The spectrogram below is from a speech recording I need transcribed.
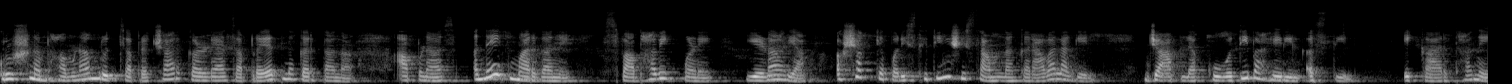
कृष्ण भावनामृतचा प्रचार करण्याचा प्रयत्न करताना आपणास अनेक मार्गाने स्वाभाविकपणे येणाऱ्या अशक्य परिस्थितींशी सामना करावा लागेल ज्या आपल्या कुवतीबाहेरील असतील. एका अर्थाने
